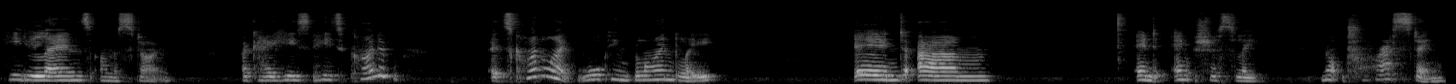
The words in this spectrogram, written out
he lands on a stone. Okay, he's he's kind of it's kind of like walking blindly and um, and anxiously, not trusting.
